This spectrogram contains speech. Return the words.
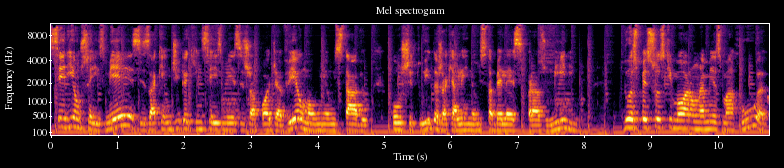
seriam seis meses. Há quem diga que em seis meses já pode haver uma união estável constituída, já que a lei não estabelece prazo mínimo. Duas pessoas que moram na mesma rua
